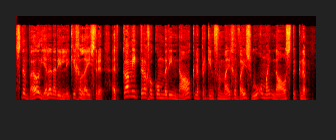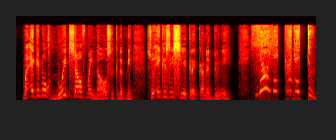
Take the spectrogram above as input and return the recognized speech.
Maats terwyl julle na die liedjie geluister het, het Kammy teruggekom met die naalknippertjie en vir my gewys hoe om my naels te knip. Maar ek het nog nooit self my naels geknip nie, so ek is nie seker ek kan dit doen nie. Ja, jy kan dit doen.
